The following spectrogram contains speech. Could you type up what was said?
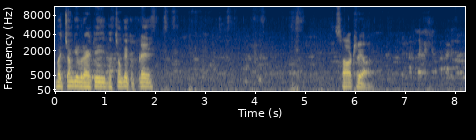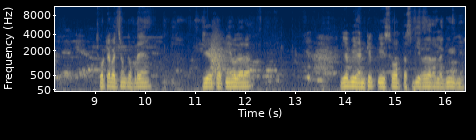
बच्चों की वैरायटी, बच्चों के कपड़े साठ रियाल। छोटे बच्चों के कपड़े हैं, ये टोपियाँ वगैरह, ये भी एंटिक पीस और तस्वीर वगैरह लगी हुई हैं।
